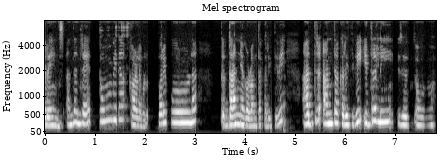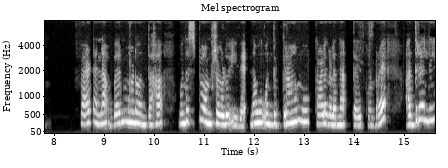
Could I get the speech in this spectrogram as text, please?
ಗ್ರೈನ್ಸ್ ಅಂತಂದರೆ ತುಂಬಿದ ಕಾಳುಗಳು, ಪರಿಪೂರ್ಣ ಧಾನ್ಯಗಳು ಅಂತ ಕರಿತೀವಿ. ಅದ್ರ ಅಂತ ಕರಿತೀವಿ. ಇದರಲ್ಲಿ ಫ್ಯಾಟನ್ನು ಬರ್ನ್ ಮಾಡುವಂತಹ ಒಂದಷ್ಟು ಅಂಶಗಳು ಇವೆ. ನಾವು ಒಂದು ಗ್ರಾಮು ಕಾಳುಗಳನ್ನು ತೆಗೆದುಕೊಂಡ್ರೆ ಅದರಲ್ಲಿ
